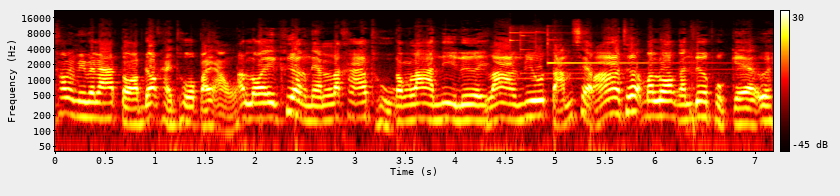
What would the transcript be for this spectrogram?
เข้าไม่มีเวลาตอบดอกให้โทรไปเอาอร่อยเครื่องแน่นราคาถูกต้องล้านนี่เลยล้านวิวตำแซบอ่าเถอะมาลองกันเด้อพวกแกเอ้ย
